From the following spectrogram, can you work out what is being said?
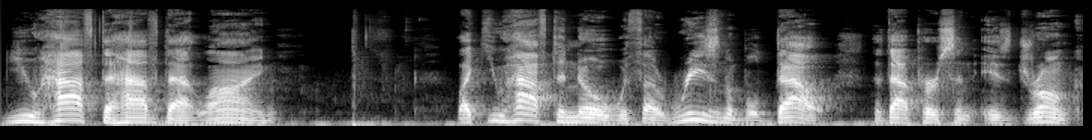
you have to have that line. Like, you have to know with a reasonable doubt that that person is drunk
